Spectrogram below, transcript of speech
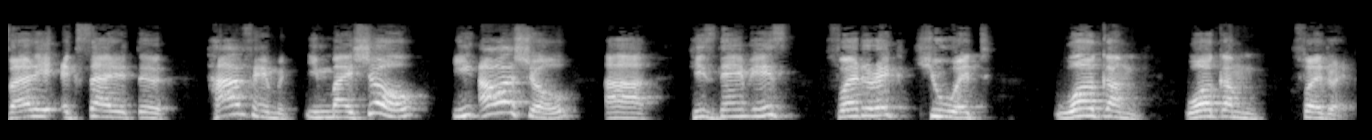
very excited to have him in my show, in our show. Uh, his name is Frederick Hewitt. Welcome, welcome, Frederick.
